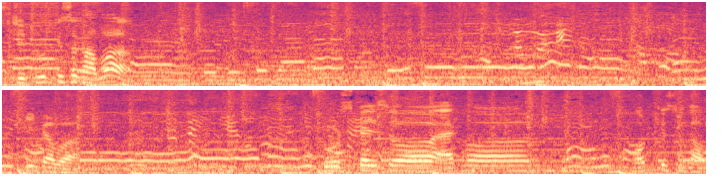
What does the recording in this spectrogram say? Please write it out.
স্ট্রিট ফুড কিছু খাবা? খাবা। ফ্রুটস খাইছো এখন হট কিছু খাও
